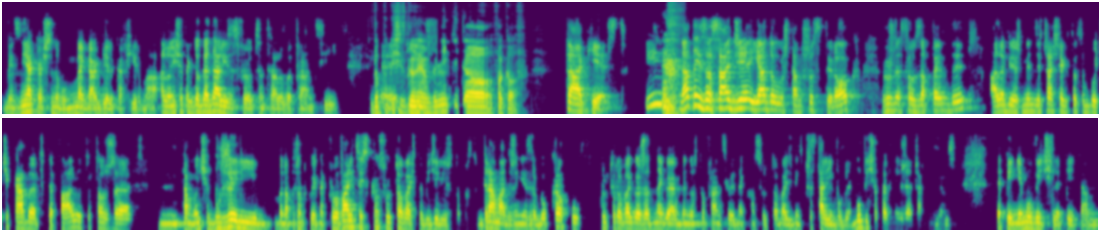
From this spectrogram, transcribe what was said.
więc nie jakaś znowu mega wielka firma, ale oni się tak dogadali ze swoją centralą we Francji. Dopóki e, się zgadzają wyniki, to fuck off. Tak jest. I na tej zasadzie jadą już tam szósty rok, różne są zapędy, ale wiesz, w międzyczasie to, co było ciekawe w Tefalu, to to, że mm, tam oni się burzyli, bo na początku jednak próbowali coś skonsultować, to widzieli, że to po prostu dramat, że nie zrobił kroku kulturowego żadnego, jak będą z tą Francją jednak konsultować, więc przestali im w ogóle mówić o pewnych rzeczach, mówiąc lepiej nie mówić, lepiej tam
